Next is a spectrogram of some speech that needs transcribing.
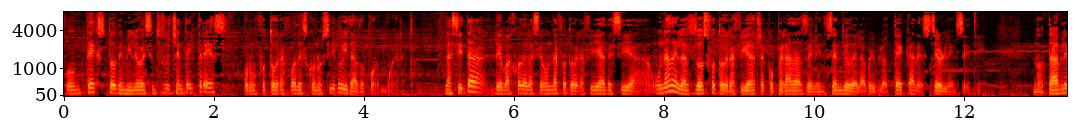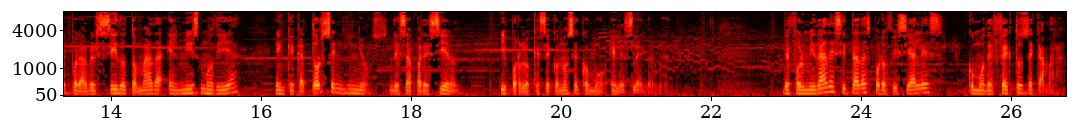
fue un texto de 1983 por un fotógrafo desconocido y dado por muerto. La cita debajo de la segunda fotografía decía, una de las dos fotografías recuperadas del incendio de la biblioteca de Sterling City, notable por haber sido tomada el mismo día en que 14 niños desaparecieron y por lo que se conoce como el Slenderman. Deformidades citadas por oficiales como defectos de cámara.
